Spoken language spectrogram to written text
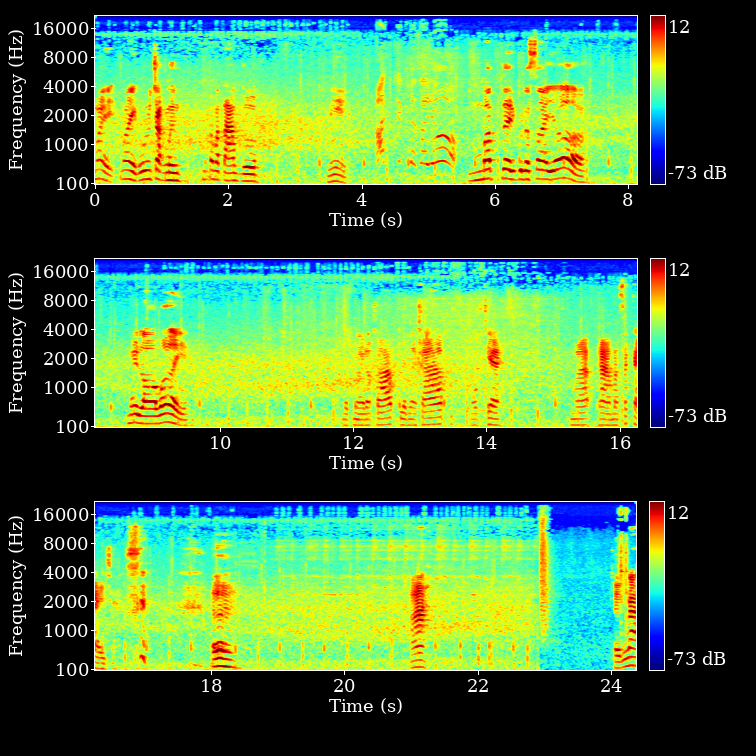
ไม่ไม่กูรู้จักมึงไม่ต้องมาตามกูนี่มัดเตกุดาไซโยมัดเตกุดาไซโยไม่รอเว้ย หลบหน่อยนะครับหลบหน่อยครับโอเคมาพามาสักไก่ใช่เอออะถึงละ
